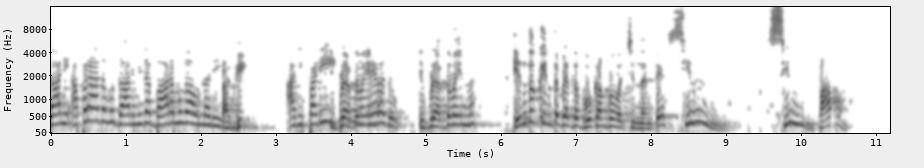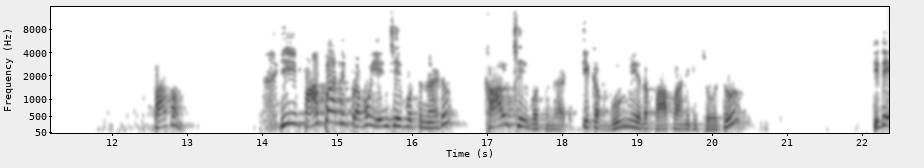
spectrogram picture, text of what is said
దాని అపరాధము దాని మీద భారముగా ఉన్నది. అది. అది పడి ఇప్పుడు అర్థమైందా ఇప్పుడు అర్థమైందా ఎందుకు ఇంత పెద్ద భూకంపం వచ్చిందంటే సిన్ సిన్ పాపం. పాపం. ఈ పాపాన్ని ప్రభు ఏం చేయబోతున్నాడు? కాల్ చేయబోతున్నాడు. ఇక భూమి మీద పాపానికి చోటు ఇదే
